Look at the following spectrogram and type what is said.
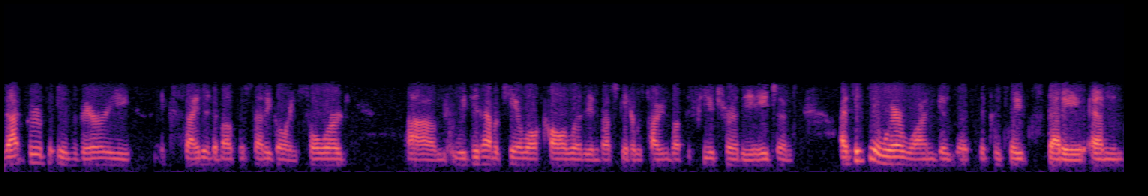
that group is very excited about the study going forward. We did have a KOL call where the investigator was talking about the future of the agent. I think the Aware One gives us the complete study, and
